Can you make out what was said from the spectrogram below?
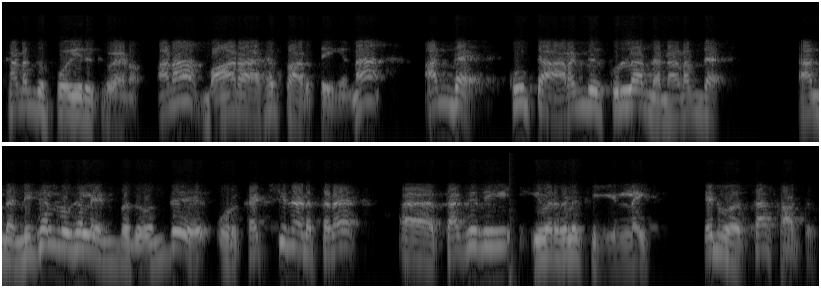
கடந்து போயிருக்க வேணும். ஆனா மாறாக பார்த்தீங்கன்னா அந்த கூட்ட அரங்குக்குள்ள அந்த நடந்த அந்த நிகழ்வுகள் என்பது வந்து ஒரு கட்சி நடத்துற தகுதி இவர்களுக்கு இல்லை என்பதுதான் காட்டுது.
